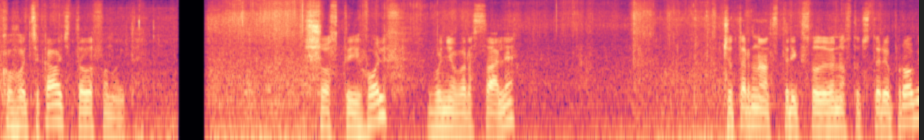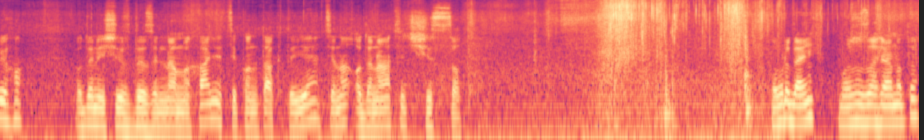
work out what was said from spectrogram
Кого цікавить, телефонуйте. Шостий гольф в універсалі. 14 рік 194 пробігу. 1,6 дизель на механіці, контакти є, ціна 11600. Добрий день, можна заглянути.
